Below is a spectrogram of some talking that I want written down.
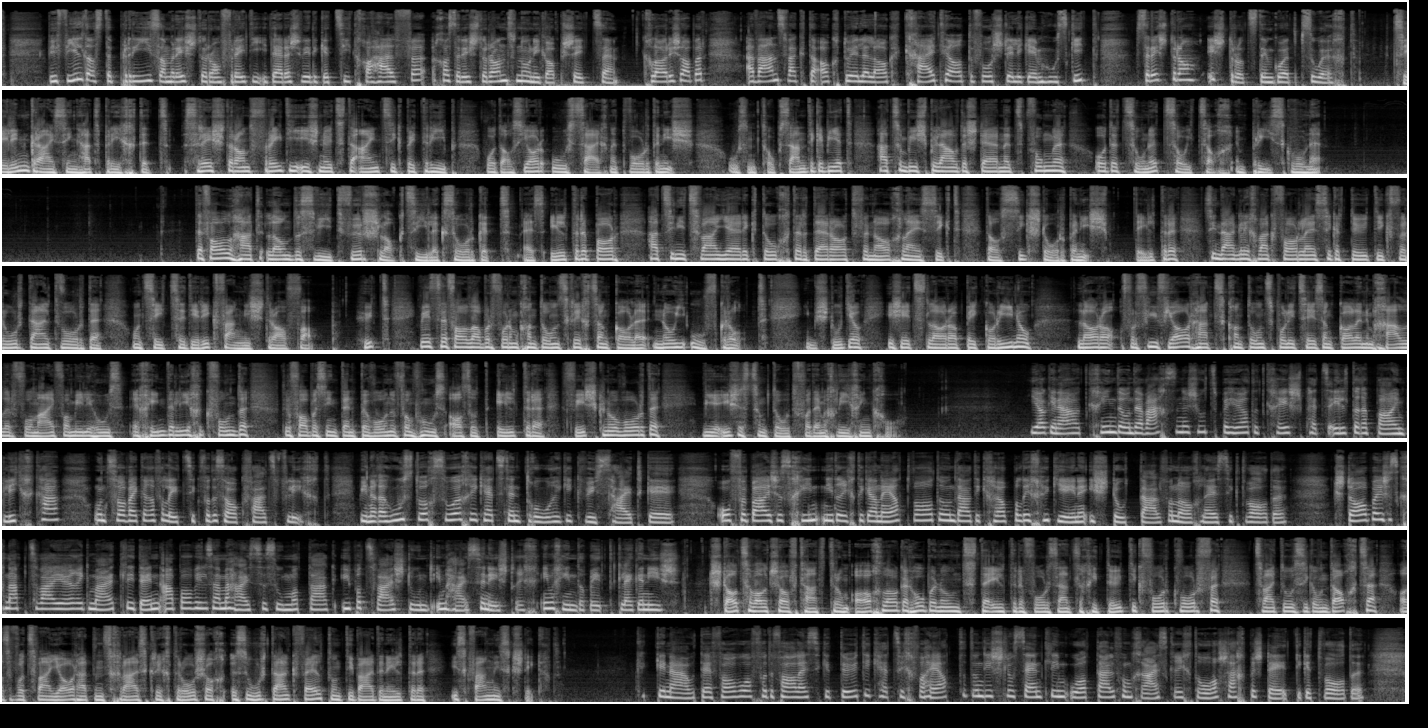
Wie viel das der Preis am Restaurant Freddy in dieser schwierigen Zeit helfen kann, kann das Restaurant noch nicht abschätzen. Klar ist aber, auch wenn es wegen der aktuellen Lage keine Theatervorstellungen im Haus gibt, das Restaurant ist trotzdem gut besucht. Celine Greising hat berichtet, das Restaurant Freddy ist nicht der einzige Betrieb, wo das Jahr ausgezeichnet worden ist. Aus dem Top-Sendegebiet hat zum Beispiel auch der Sterne Pfungen oder die Sonne Zeuzach einen Preis gewonnen. Der Fall hat landesweit für Schlagzeilen gesorgt. Ein ältere Paar hat seine zweijährige Tochter derart vernachlässigt, dass sie gestorben ist. Die Eltern sind eigentlich wegen fahrlässiger Tötung verurteilt worden und sitzen ihre Gefängnisstrafe ab. Heute wird der Fall aber vor dem Kantonsgericht St. Gallen neu aufgerollt. Im Studio ist jetzt Lara Pecorino. Lara, vor fünf Jahren hat die Kantonspolizei St. Gallen im Keller vom Einfamilienhaus eine Kinderleiche gefunden. Daraufhin sind dann die Bewohner vom Haus, also die Eltern, festgenommen worden. Wie ist es zum Tod von dem Kleinkind gekommen? Ja, genau. Die Kinder- und Erwachsenenschutzbehörde, die KESP, hat das ältere Paar im Blick gehabt, und zwar wegen einer Verletzung der Sorgfaltspflicht. Bei einer Hausdurchsuchung hat es dann traurige Gewissheit gegeben. Offenbar ist das Kind nicht richtig ernährt worden und auch die körperliche Hygiene ist total vernachlässigt worden. Gestorben ist das knapp zweijährige Mädchen dann aber, weil es am heißen Sommertag über zwei Stunden im heißen Estrich im Kinderbett gelegen ist. Die Staatsanwaltschaft hat darum Anklage erhoben und den Eltern vorsätzliche Tötung vorgeworfen. 2018, also vor zwei Jahren, hat das Kreisgericht Rorschach ein Urteil gefällt und die beiden Eltern ins Gefängnis gesteckt. Genau, der Vorwurf der fahrlässigen Tötung hat sich verhärtet und ist schlussendlich im Urteil vom Kreisgericht Rorschach bestätigt worden.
